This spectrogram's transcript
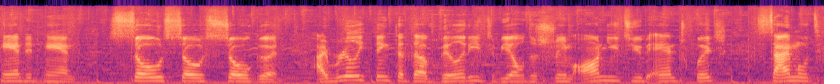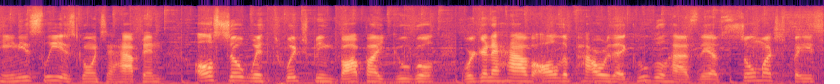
hand in hand so, so, so good. I really think that the ability to be able to stream on YouTube and Twitch simultaneously is going to happen. Also, with Twitch being bought by Google, we're going to have all the power that Google has. They have so much space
